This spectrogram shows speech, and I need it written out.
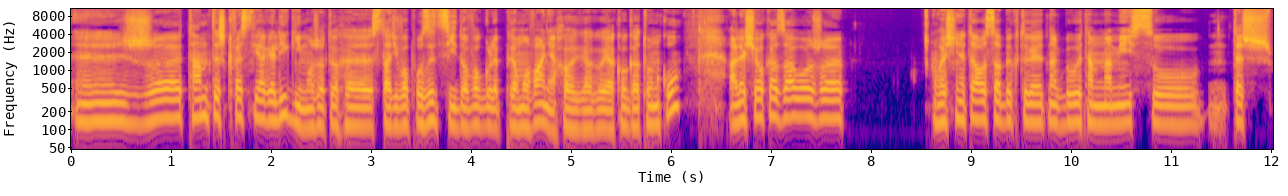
y, że tam też kwestia religii może trochę stać w opozycji do w ogóle promowania horroru jako gatunku, ale się okazało, że właśnie te osoby, które jednak były tam na miejscu, też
